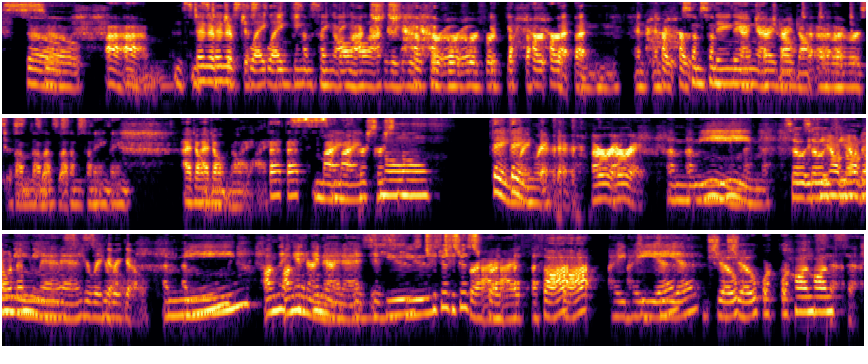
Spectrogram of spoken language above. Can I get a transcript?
So um, um, instead, instead, of just, just liking something, I'll actually hover over, get the heart button and heart something. I try not to ever just thumbs up something. I don't, I don't know why. That's my personal thing, thing right, right there. there. All right. All right. A, a meme. meme. So, so if, you, don't, know, know what a meme is, is here, we, here we go. A meme, a meme on, the, on the internet, internet is used to describe a thought, idea, joke, or concept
